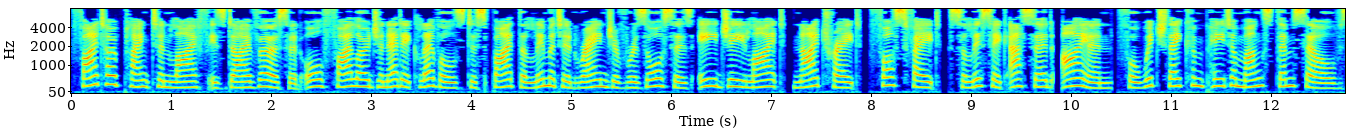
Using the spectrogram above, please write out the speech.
Phytoplankton life is diverse at all phylogenetic levels despite the limited range of resources e.g. light, nitrate, phosphate, silicic acid, iron for which they compete amongst themselves.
